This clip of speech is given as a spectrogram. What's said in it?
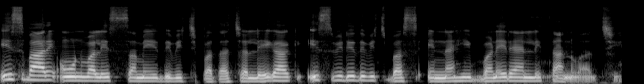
ਇਸ ਬਾਰੇ ਆਉਣ ਵਾਲੇ ਸਮੇਂ ਦੇ ਵਿੱਚ ਪਤਾ ਚੱਲੇਗਾ। ਕਿ ਇਸ ਵੀਡੀਓ ਦੇ ਵਿੱਚ ਬਸ ਇੰਨਾ ਹੀ। ਬਣੇ ਰਹਿਣ ਲਈ ਧੰਨਵਾਦ ਜੀ।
